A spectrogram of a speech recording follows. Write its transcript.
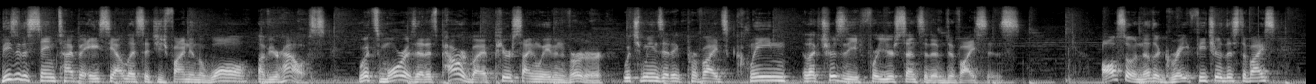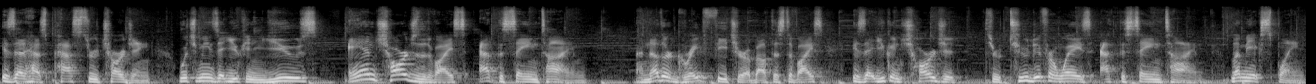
These are the same type of AC outlets that you'd find in the wall of your house. What's more is that it's powered by a pure sine wave inverter, which means that it provides clean electricity for your sensitive devices. Also, another great feature of this device is that it has pass-through charging, which means that you can use and charge the device at the same time. Another great feature about this device is that you can charge it through two different ways at the same time. Let me explain.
